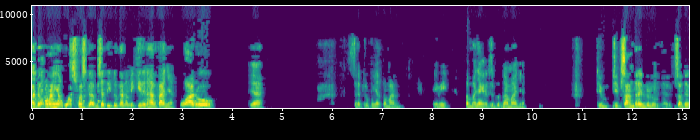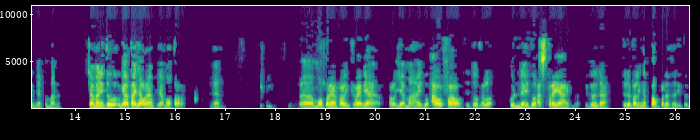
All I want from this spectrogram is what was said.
Ada orang yang was-was nggak bisa tidur karena mikirin hartanya. Waduh. Ya. Saya dulu punya teman. Ini temannya nggak disebut namanya. Di, di pesantren dulu. Ya, di pesantren punya teman. Zaman itu nggak banyak orang yang punya motor. Ya. Uh, motor yang paling keren ya kalau Yamaha itu Alfa itu kalau Honda itu Astrea gitu. itu udah itu udah paling ngetop pada saat itu.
